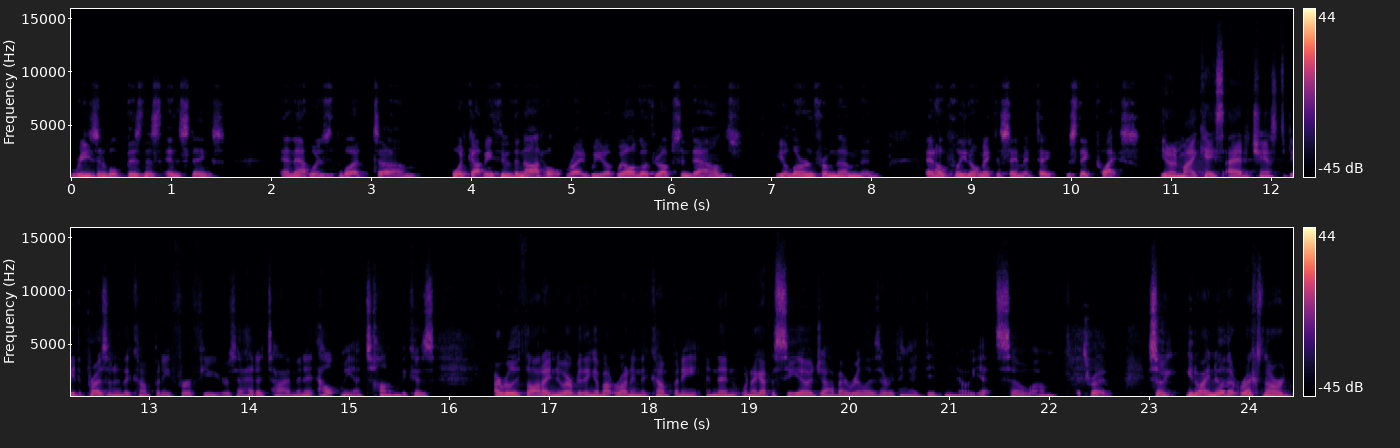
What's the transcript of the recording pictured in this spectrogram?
reasonable business instincts, and that was what um, what got me through the knothole. Right? We we all go through ups and downs. You learn from them, and and hopefully you don't make the same mistake mistake twice. You know, in my case, I had a chance to be the president of the company for a few years ahead of time, and it helped me a ton because I really thought I knew everything about running the company, and then when I got the CEO job, I realized everything I didn't know yet. So um, that's right. So you know, I know that Rexnord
